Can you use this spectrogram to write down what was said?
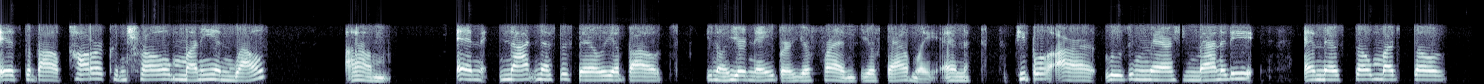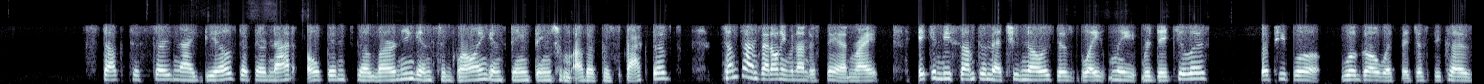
It's about power, control, money, and wealth, um, and not necessarily about you know your neighbor, your friends, your family. And people are losing their humanity, and they're so much so stuck to certain ideals that they're not open to learning and to growing and seeing things from other perspectives. Sometimes I don't even understand, right? It can be something that you know is just blatantly ridiculous, but people will go with it just because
